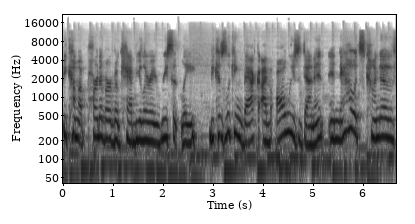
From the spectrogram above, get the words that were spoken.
become a part of our vocabulary recently because looking back I've always done it and now it's kind of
